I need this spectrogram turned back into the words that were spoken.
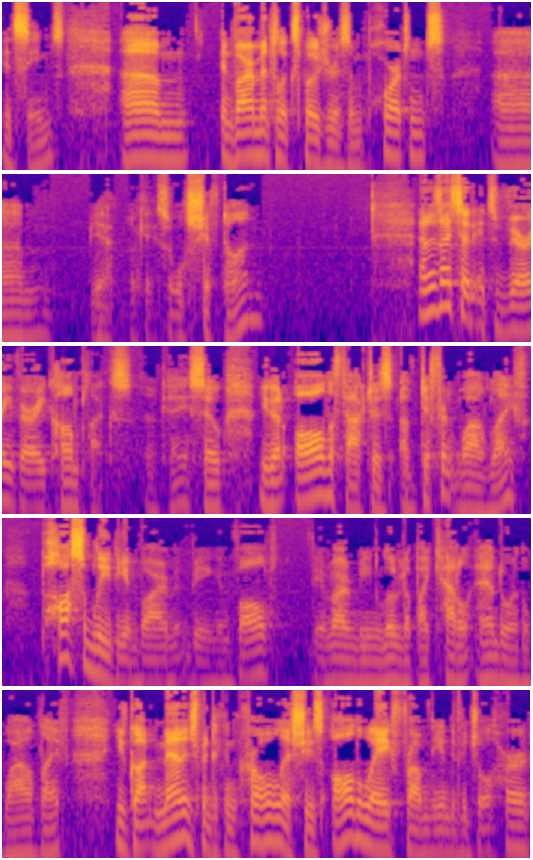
it seems. Um, environmental exposure is important. Um, yeah, okay, so we'll shift on. And as I said, it's very, very complex. Okay, so you've got all the factors of different wildlife, possibly the environment being involved, the environment being loaded up by cattle and or the wildlife. You've got management and control issues all the way from the individual herd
